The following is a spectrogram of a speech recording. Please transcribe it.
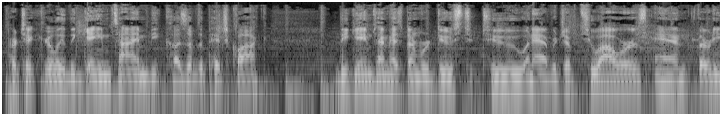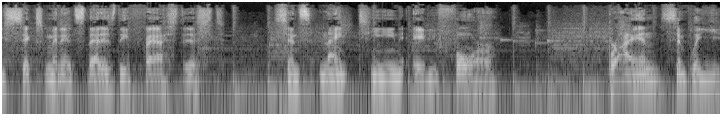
particularly the game time because of the pitch clock. The game time has been reduced to an average of two hours and 36 minutes. That is the fastest since 1984. Brian simply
